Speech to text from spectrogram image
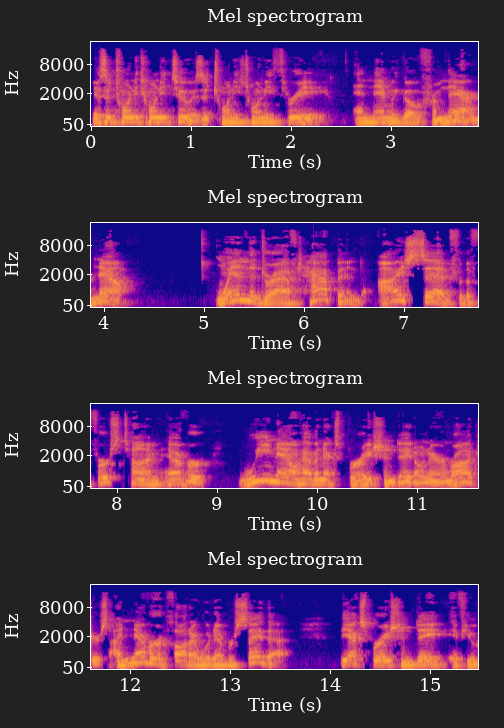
Is it 2022? Is it 2023? And then we go from there. Now, when the draft happened, I said for the first time ever, we now have an expiration date on Aaron Rodgers. I never thought I would ever say that. The expiration date, if you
